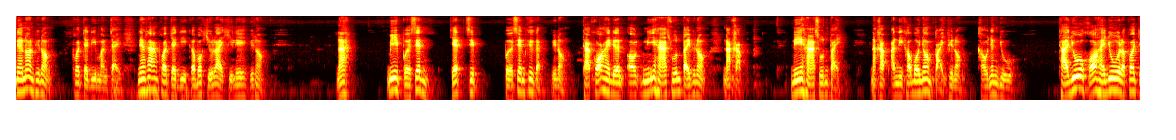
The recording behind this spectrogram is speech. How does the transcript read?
แน่นอนพี่น้อง พอใจดีมั่นใจ แนวทางพอใจดีก็บ่ขิวไหลขี้เลพี่น้องนะ มีเปอร์เซ็นต์70เปอร์เซ็นต์คือกันพี่น้อง ถ้าขอให้เดินออกหนี้หาศูนย์ไปพี่น้องนะครับหนี้หาศูนย์ไปนะครับ อันนี้เขาบ่ย่อมไปพี่น้อง เขายังอยู่ ถ้าอยู่ขอให้อยู่แล้วพ่อใจ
